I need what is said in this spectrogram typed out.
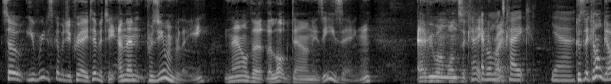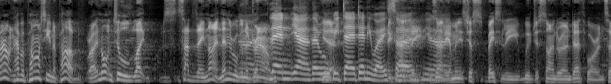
So you've rediscovered your creativity, and then presumably now that the lockdown is easing, everyone wants a cake. Everyone wants cake. Yeah. Because they can't go out and have a party in a pub, right? Not until like Saturday night, and then they're all going to No, drown. Then yeah, they'll Yeah. all be dead anyway. exactly, so you know. exactly. I mean, it's just basically we've just signed our own death warrant. So,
